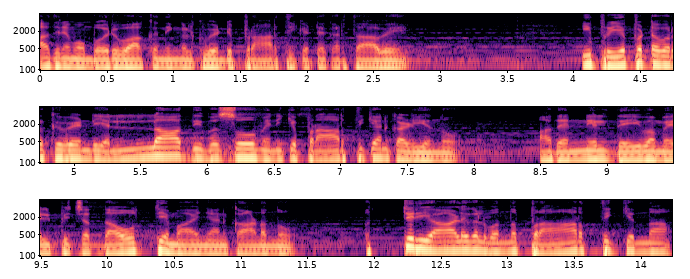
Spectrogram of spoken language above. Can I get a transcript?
അതിനു മുമ്പ് ഒരു വാക്ക് നിങ്ങൾക്ക് വേണ്ടി പ്രാർത്ഥിക്കട്ടെ കർത്താവേ. ഈ പ്രിയപ്പെട്ടവർക്ക് വേണ്ടി എല്ലാ ദിവസവും എനിക്ക് പ്രാർത്ഥിക്കാൻ കഴിയുന്നു. അതെന്നിൽ ദൈവം ഏൽപ്പിച്ച ദൗത്യമായി ഞാൻ കാണുന്നു. ഒത്തിരി ആളുകൾ വന്ന് പ്രാർത്ഥിക്കുന്ന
